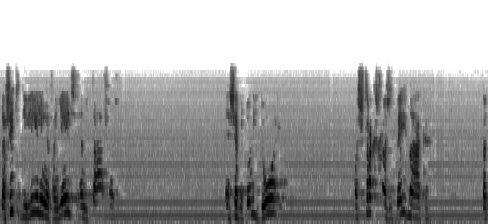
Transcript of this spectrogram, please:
Daar zitten die leerlingen van Jezus aan die tafel. En ze hebben het nog niet door. Maar straks gaan ze het meemaken. Dan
